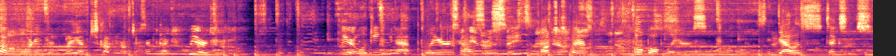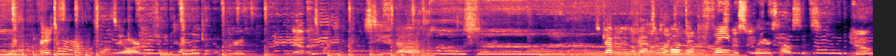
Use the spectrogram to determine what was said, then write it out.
Top mornings, everybody. I'm just copying off Jacksepticeye. We are we are looking at players' houses, not just players, football players in Dallas, Texas. And I don't remember which ones they are, but if you can tell me, that would be great. Yeah, that's Mark. See, um, it's driving really fast, and we're going through the famous players' houses, You know?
